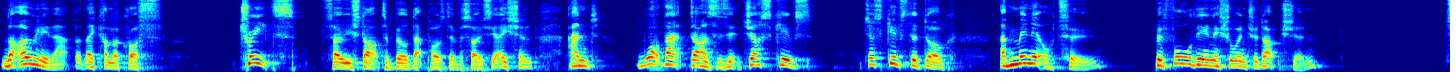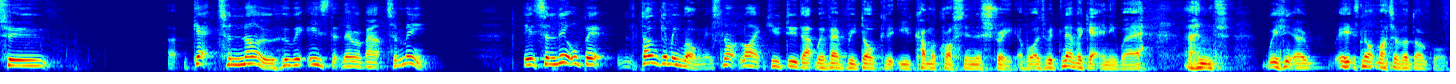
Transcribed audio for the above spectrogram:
not only that, but they come across treats. So you start to build that positive association. And what that does is it just gives, just gives the dog a minute or two before the initial introduction to uh, get to know who it is that they're about to meet. It's a little bit, don't get me wrong, it's not like you do that with every dog that you come across in the street. Otherwise, we'd never get anywhere. And we, you know, it's not much of a dog walk.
